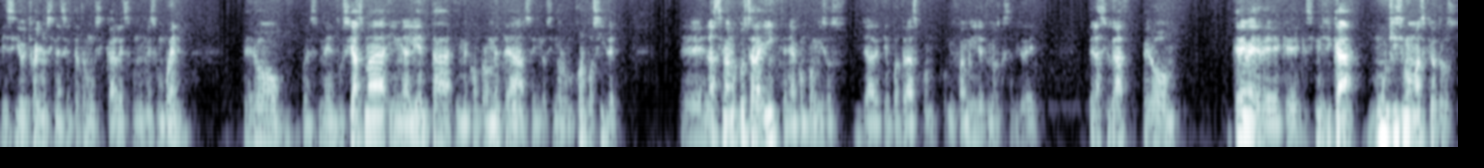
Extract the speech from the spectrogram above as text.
18 eh, años sin hacer teatro musical es un, es un buen, pero pues me entusiasma y me alienta y me compromete a seguirlo haciendo lo mejor posible. Eh, lástima no pude estar ahí, tenía compromisos ya de tiempo atrás con, con mi familia, tuvimos que salir de, de la ciudad, pero créeme de, que, que, significa muchísimo más que otros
